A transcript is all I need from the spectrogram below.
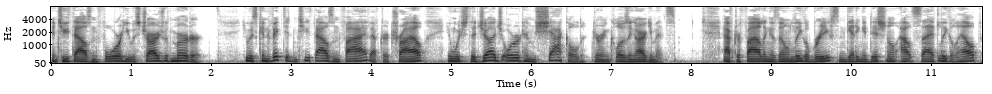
In 2004, he was charged with murder. He was convicted in 2005 after a trial in which the judge ordered him shackled during closing arguments. After filing his own legal briefs and getting additional outside legal help,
